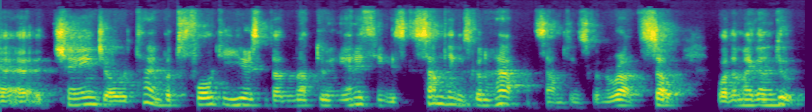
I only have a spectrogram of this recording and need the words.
uh, change over time. But 40 years without not doing anything is something is going to happen, something's going to rot. So what am I going to do?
